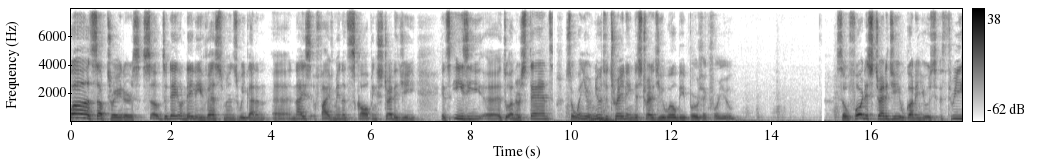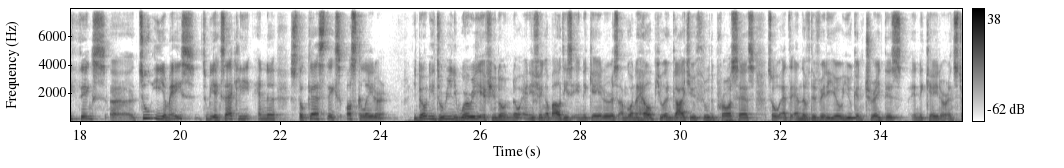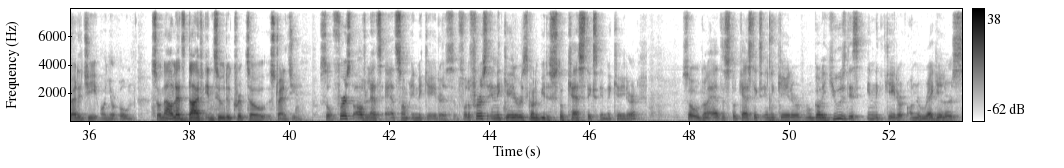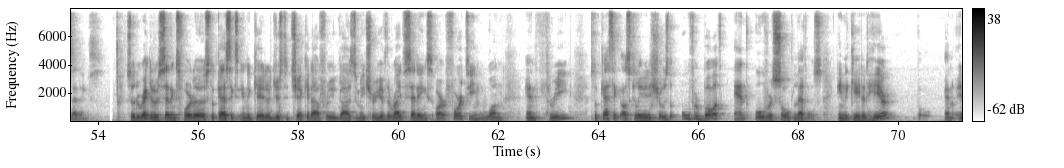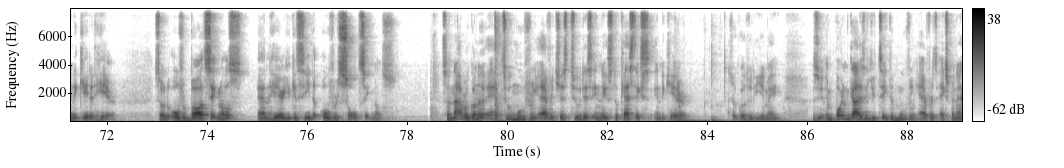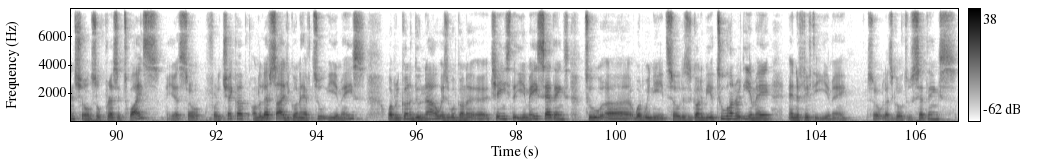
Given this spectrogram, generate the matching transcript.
What's up traders? So today on Daily Investments we got a uh, nice 5 minute scalping strategy. It's easy uh, to understand. So when you're new to trading this strategy will be perfect for you. So for this strategy we're gonna use three things. Uh, two EMAs to be exactly and the stochastics oscillator you don't need to really worry if you don't know anything about these indicators. I'm going to help you and guide you through the process. So at the end of the video, you can trade this indicator and strategy on your own. So now let's dive into the crypto strategy. So first off, let's add some indicators. For the first indicator is going to be the stochastics indicator. So we're going to add the stochastics indicator. We're going to use this indicator on the regular settings. So the regular settings for the stochastics indicator, just to check it out for you guys to make sure you have the right settings are 14, 1 and 3. Stochastic oscillator shows the overbought and oversold levels indicated here and indicated here. So the overbought signals and here you can see the oversold signals. So now we're going to add two moving averages to this in the stochastics indicator. So go to the EMA. It's important guys that you take the moving average exponential. So press it twice. Yes, so for the checkup on the left side, you're gonna have two EMAs. What we're gonna do now is we're gonna uh, change the EMA settings to uh, what we need. So this is gonna be a 200 EMA and a 50 EMA. So let's go to settings,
